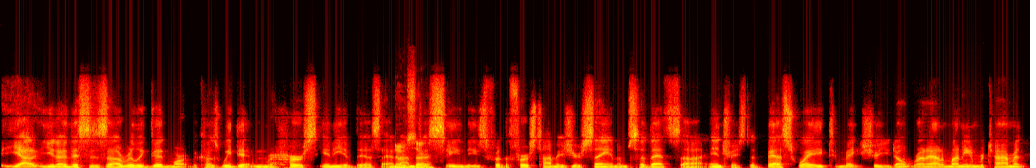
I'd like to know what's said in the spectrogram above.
yeah, you know, this is uh, really good, Mark, because we didn't rehearse any of this, and No, I'm sir. just seeing these for the first time as you're saying them. So that's uh, interesting. The best way to make sure you don't run out of money in retirement,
